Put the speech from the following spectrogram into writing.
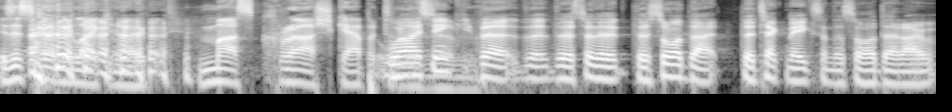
Is this going to be like you know, must crush capitalism? Well, I think the, the, the so the, the sword that the techniques and the sword that I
